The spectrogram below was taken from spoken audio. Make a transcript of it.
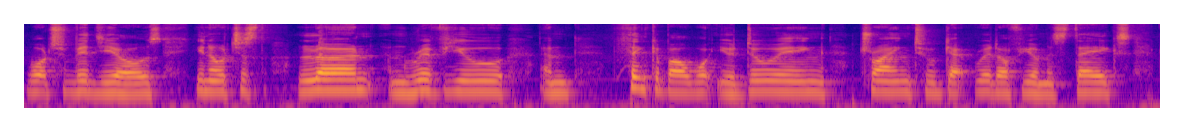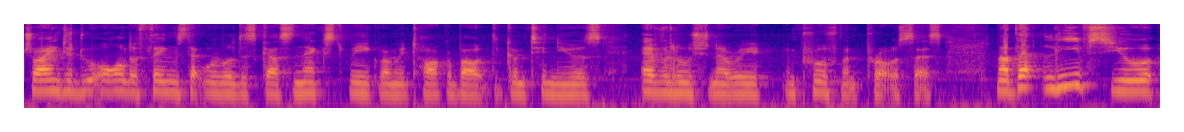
watch videos. You know, just learn and review and think about what you're doing, trying to get rid of your mistakes, trying to do all the things that we will discuss next week when we talk about the continuous evolutionary improvement process. Now, that leaves you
